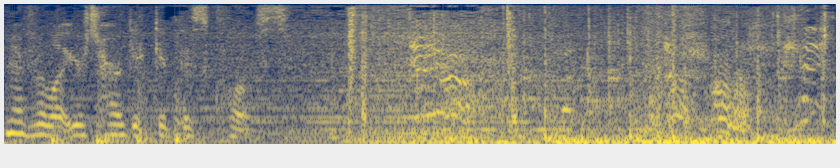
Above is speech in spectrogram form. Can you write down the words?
Never let your target get this close. Ah!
